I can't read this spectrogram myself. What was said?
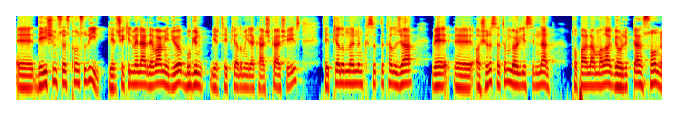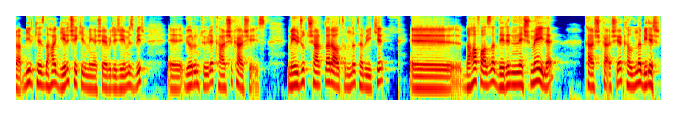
e, değişim söz konusu değil. Geri çekilmeler devam ediyor. Bugün bir tepki alımıyla karşı karşıyayız. Tepki alımlarının kısıtlı kalacağı ve e, aşırı satım bölgesinden toparlanmalar gördükten sonra bir kez daha geri çekilme yaşayabileceğimiz bir e, görüntüyle karşı karşıyayız. Mevcut şartlar altında tabii ki e, daha fazla derinleşme ile karşı karşıya kalınabilir.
